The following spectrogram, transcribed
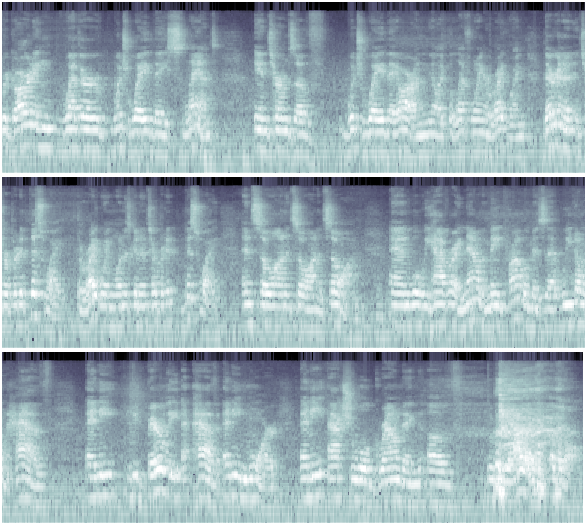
regarding whether which way they slant, in terms of which way they are, and you know, like the left wing or right wing, they're going to interpret it this way. The right wing one is going to interpret it this way, and so on and so on and so on. And what we have right now, the main problem is that we don't have any, we barely have any more any actual grounding of the reality of it all.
